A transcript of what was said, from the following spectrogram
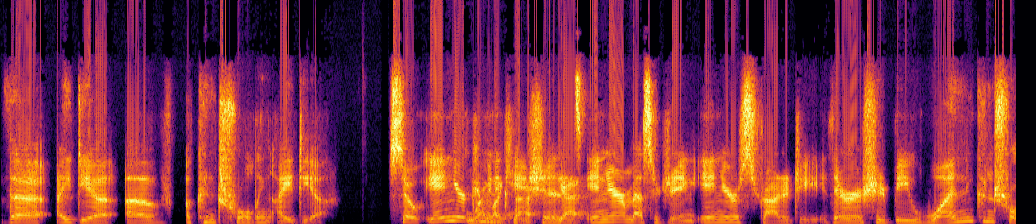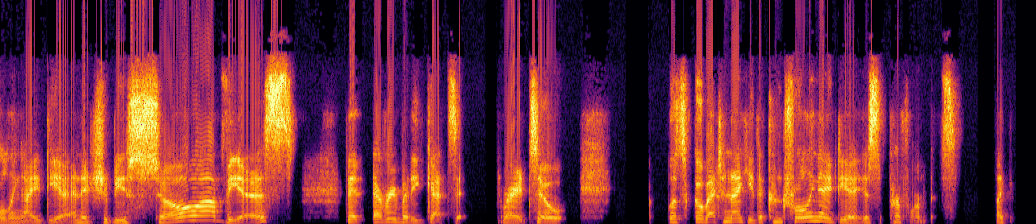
the idea of a controlling idea. So, in your Ooh, communications, like in your messaging, in your strategy, there should be one controlling idea, and it should be so obvious that everybody gets it, right? So, let's go back to Nike. The controlling idea is performance. Like,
